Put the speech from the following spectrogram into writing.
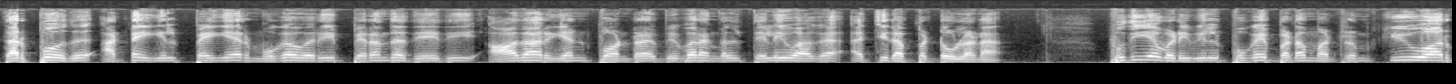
தற்போது அட்டையில் பெயர் முகவரி பிறந்த தேதி ஆதார் எண் போன்ற விவரங்கள் தெளிவாக அச்சிடப்பட்டுள்ளன. புதிய வடிவில் புகைப்படம் மற்றும் கியூஆர்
